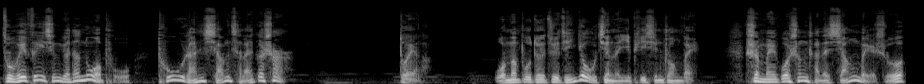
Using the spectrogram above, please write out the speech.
作为飞行员的诺普突然想起来个事儿。对了，我们部队最近又进了一批新装备，是美国生产的响尾蛇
